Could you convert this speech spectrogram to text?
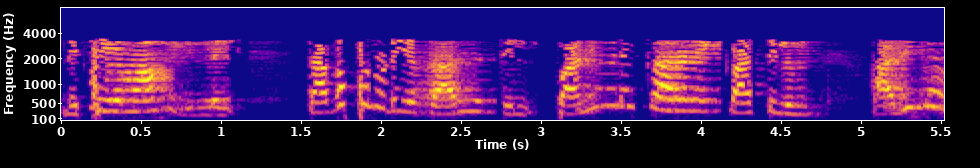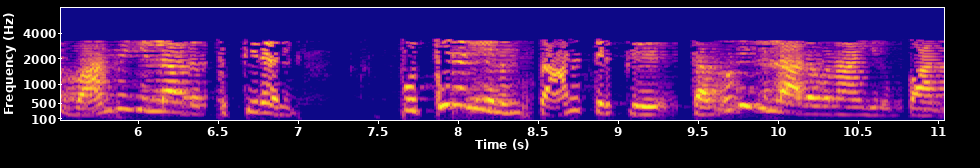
நிச்சயமாக இல்லை. தகப்பனுடைய காரியத்தில் பணிவிடைக்காரனை காட்டிலும் அதிக வாஞ்சையில்லாத புத்திரன் புத்திரன் எனும் ஸ்தானத்திற்கு தகுதி இல்லாதவனாயிருப்பான்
